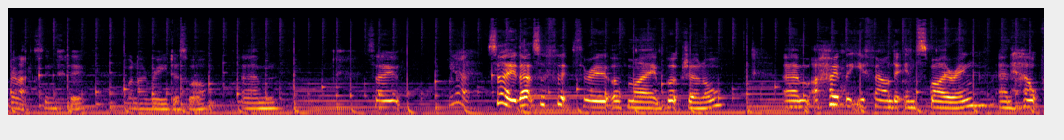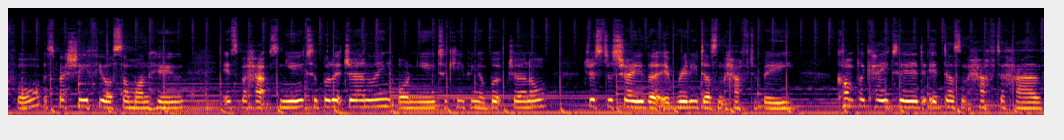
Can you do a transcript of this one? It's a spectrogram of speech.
relaxing to do when I read as well. Um, so yeah, so that's a flip through of my book journal. Um, I hope that you found it inspiring and helpful, especially if you're someone who is perhaps new to bullet journaling or new to keeping a book journal, just to show you that it really doesn't have to be complicated, it doesn't have to have,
